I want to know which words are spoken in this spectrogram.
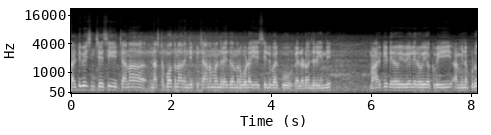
కల్టివేషన్ చేసి చాలా నష్టపోతున్నారని చెప్పి చాలా మంది రైతులందరూ కూడా ఏసీల వైపు వెళ్ళడం జరిగింది. మార్కెట్ ఇరవై వేలు ఇరవై ఒక వెయ్యి అమ్మినప్పుడు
